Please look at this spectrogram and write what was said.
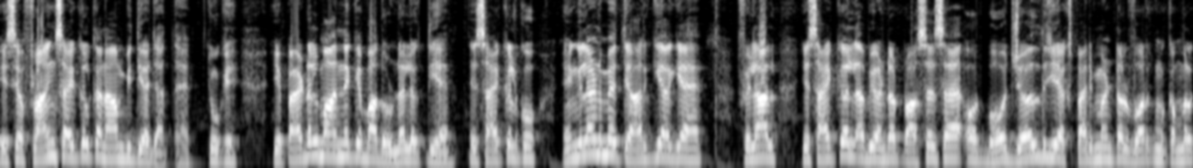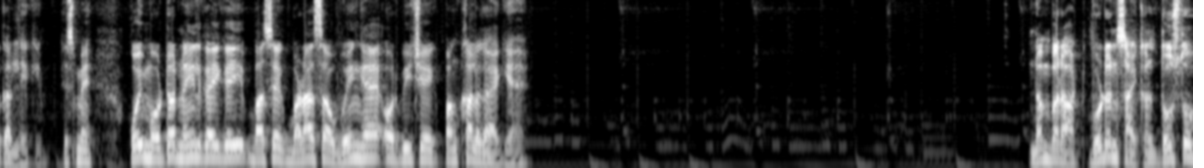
इसे फ्लाइंग साइकिल का नाम भी दिया जाता है, क्योंकि ये पैडल मारने के बाद उड़ने लगती है। इस साइकिल को इंग्लैंड में तैयार किया गया है। फ़िलहाल ये साइकिल अभी अंडर प्रोसेस है और बहुत जल्द ये एक्सपेरिमेंटल वर्क मुकम्मल कर लेगी। इसमें कोई मोटर नहीं लगाई गई, बस एक बड़ा सा विंग है और पीछे एक पंखा लगाया गया है। नंबर आठ वुडन साइकिल दोस्तों,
